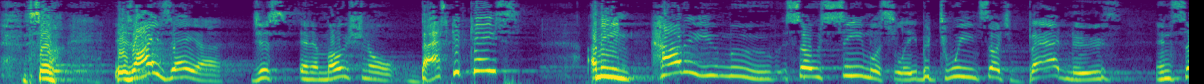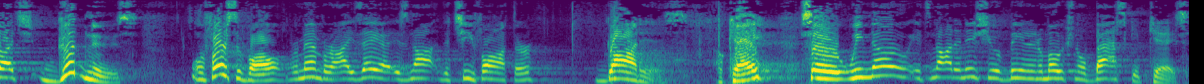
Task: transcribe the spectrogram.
So, is Isaiah just an emotional basket case? I mean, how do you move so seamlessly between such bad news and such good news? Well, first of all, remember Isaiah is not the chief author. God is. Okay? So we know it's not an issue of being an emotional basket case.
